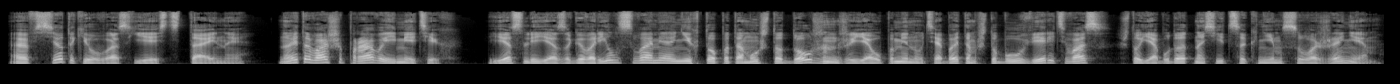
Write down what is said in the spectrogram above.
А все-таки у вас есть тайны. Но это ваше право иметь их. Если я заговорил с вами о них, то потому что должен же я упомянуть об этом, чтобы уверить вас, что я буду относиться к ним с уважением.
